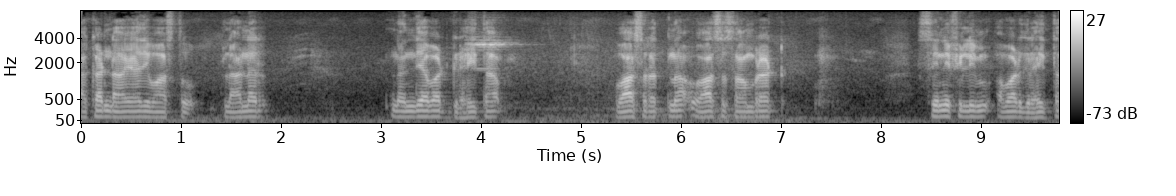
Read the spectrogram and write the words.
అఖండ ఆయాది వాస్తు ప్లానర్ నంద్యావాడ్ గ్రహీత వాసరత్న వాసు సామ్రాట్ సినీ ఫిలిం అవార్డు గ్రహీత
